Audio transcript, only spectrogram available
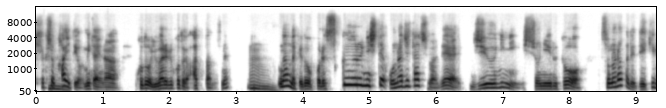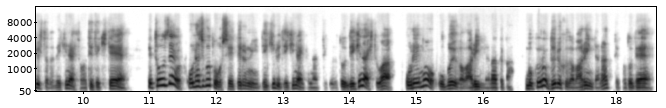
企画書書いてよみたいなことを言われることがあったんですね。うんなんだけど、これスクールにして同じ立場で12人一緒にいると、その中でできる人とできない人が出てきて、で当然、同じことを教えてるのにできる、できないとなってくると、できない人は、俺の覚えが悪いんだなとか、僕の努力が悪いんだなってことで、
